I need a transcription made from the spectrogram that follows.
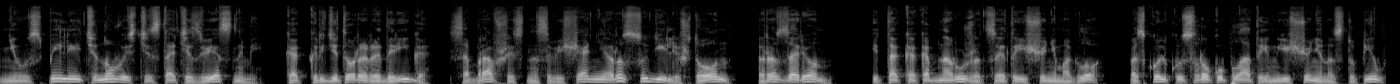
Не успели эти новости стать известными, как кредиторы Родерига, собравшись на совещание, рассудили, что он разорен, и так как обнаружиться это еще не могло, поскольку срок уплаты им еще не наступил,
